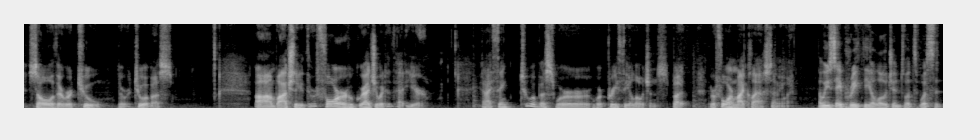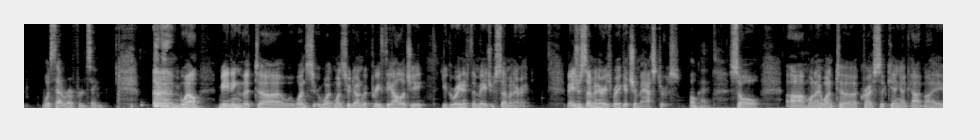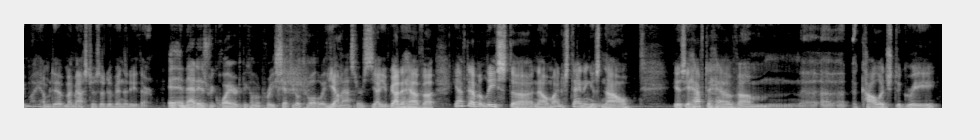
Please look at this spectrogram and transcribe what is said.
so there were two. There were two of us. Um, well, actually, there were four who graduated that year, and I think two of us were were pre-theologians, but there were four in my class anyway. and when you say pre-theologians, what's what's the what's that referencing? Well, meaning that uh, once you're, once you're done with pre-theology, you go right into the major seminary. Major seminary is where you get your master's. Okay. So um, when I went to Christ the King, I got my my MDiv, my Master's of Divinity there. And, and that is required to become a priest. You have to go through all the way through Yeah, the masters. Yeah, you've got to have uh, you have to have at least uh, now. My understanding is now is you have to have um, a, a college degree,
